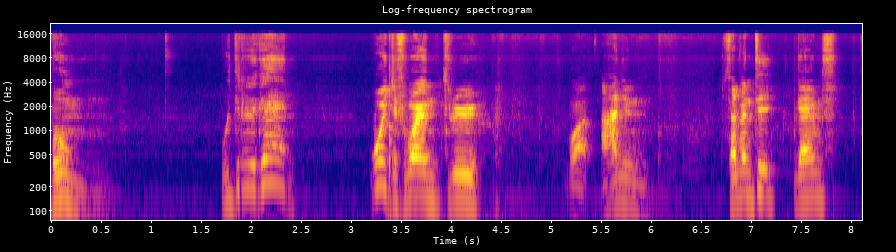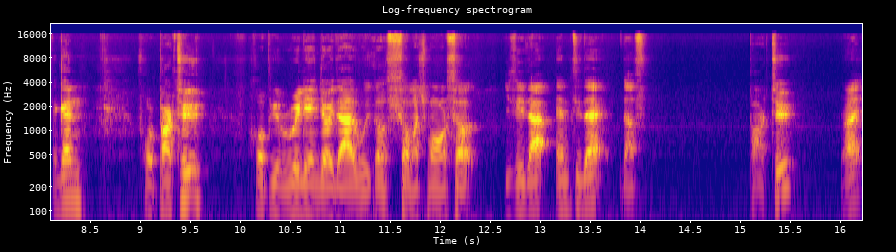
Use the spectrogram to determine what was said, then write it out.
Boom! We did it again! We just went through, what, 170 games again for part two. Hope you really enjoyed that. We got so much more. So, you see that empty deck? That's part two, right?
